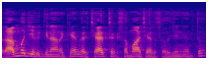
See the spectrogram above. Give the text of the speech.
రామోజీ విజ్ఞాన కేంద్ర చారిత్రక సమాచార సౌజన్యంతో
